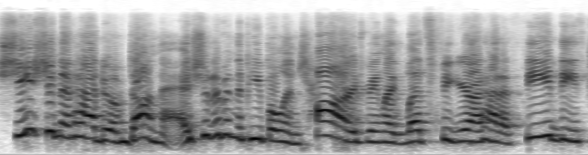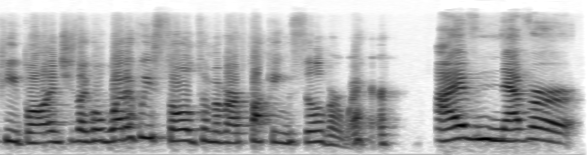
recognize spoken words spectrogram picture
she shouldn't have had to have done that. It should have been the people in charge being like, let's figure out how to feed these people. And she's like, well, what if we sold some of our fucking silverware? I've never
